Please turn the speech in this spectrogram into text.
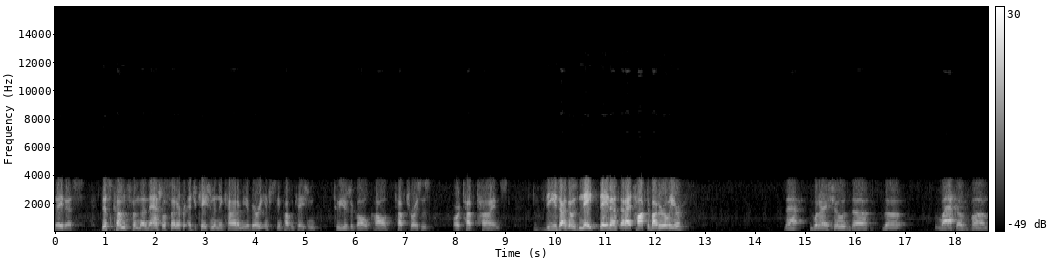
say this. This comes from the National Center for Education and the Economy, a very interesting publication two years ago called Tough Choices or Tough Times. These are those NAEP data that I talked about earlier that when I showed the, the lack of um,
